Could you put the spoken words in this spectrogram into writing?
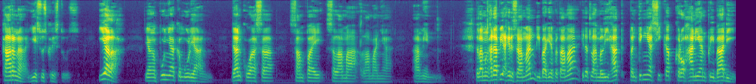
karena Yesus Kristus. Ialah yang mempunyai kemuliaan dan kuasa sampai selama-lamanya. Amin. Dalam menghadapi akhir zaman, di bagian pertama kita telah melihat pentingnya sikap kerohanian pribadi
